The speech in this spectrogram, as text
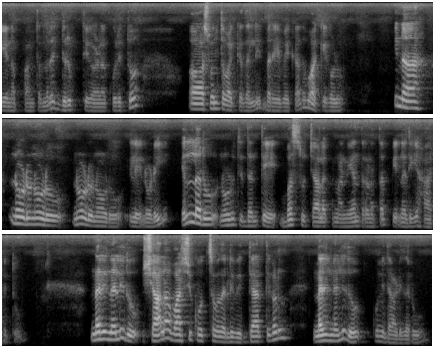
ಏನಪ್ಪ ಅಂತಂದರೆ ದಿರುಪ್ತಿಗಳ ಕುರಿತು ಸ್ವಂತ ವಾಕ್ಯದಲ್ಲಿ ಬರೆಯಬೇಕಾದ ವಾಕ್ಯಗಳು. ಇನ್ನು ನೋಡು ನೋಡು ನೋಡು ನೋಡು, ಇಲ್ಲಿ ನೋಡಿ. ಎಲ್ಲರೂ ನೋಡುತ್ತಿದ್ದಂತೆ ಬಸ್ಸು ಚಾಲಕನ ನಿಯಂತ್ರಣ ತಪ್ಪಿ ನದಿಗೆ ಹಾರಿತು. ನಲಿ ನಲಿದು ಶಾಲಾ ವಾರ್ಷಿಕೋತ್ಸವದಲ್ಲಿ ವಿದ್ಯಾರ್ಥಿಗಳು ನಲಿ ನಲಿದು ಕುಣಿದಾಡಿದರು.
